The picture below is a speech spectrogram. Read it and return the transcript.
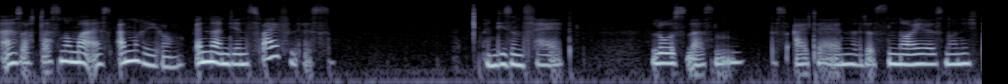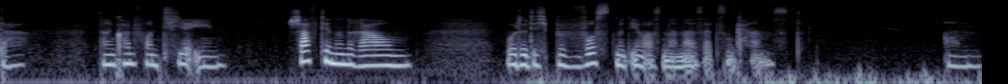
Also auch das nochmal als Anregung, wenn da in dir ein Zweifel ist, in diesem Feld, loslassen, das alte Ende, das Neue ist noch nicht da, dann konfrontier ihn. Schaff dir einen Raum, wo du dich bewusst mit ihm auseinandersetzen kannst. Und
